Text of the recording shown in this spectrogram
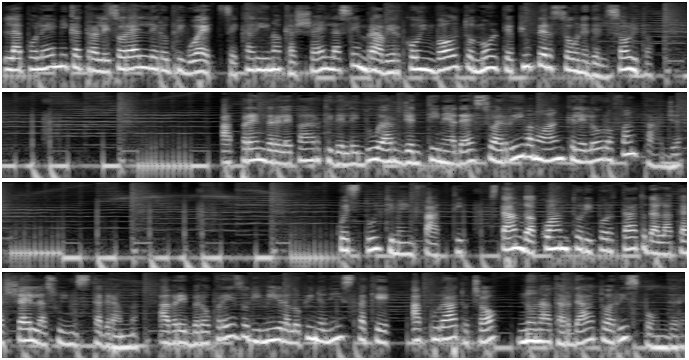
La polemica tra le sorelle Rodriguez e Carina Cascella sembra aver coinvolto molte più persone del solito. A prendere le parti delle due argentine adesso arrivano anche le loro fanpage. Quest'ultime infatti, stando a quanto riportato dalla Cascella su Instagram, avrebbero preso di mira l'opinionista che, appurato ciò, non ha tardato a rispondere.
